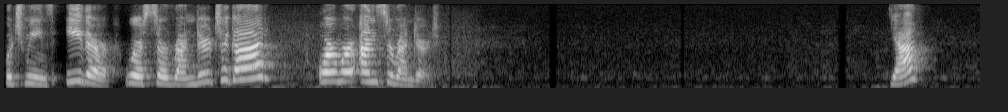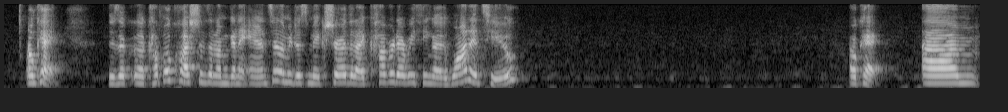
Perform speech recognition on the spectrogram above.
which means either we're surrendered to God or we're unsurrendered. Yeah? Okay. There's a, a couple questions that I'm going to answer. Let me just make sure that I covered everything I wanted to. Okay. Um,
